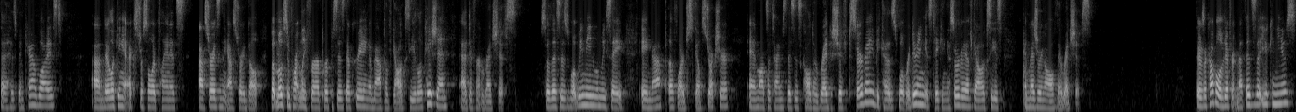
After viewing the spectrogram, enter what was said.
that has been cannibalized. Um, they're looking at extrasolar planets, asteroids in the asteroid belt, but most importantly for our purposes, they're creating a map of galaxy location at different redshifts. So this is what we mean when we say a map of large scale structure. And lots of times this is called a redshift survey because what we're doing is taking a survey of galaxies and measuring all of their redshifts. There's a couple of different methods that you can use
